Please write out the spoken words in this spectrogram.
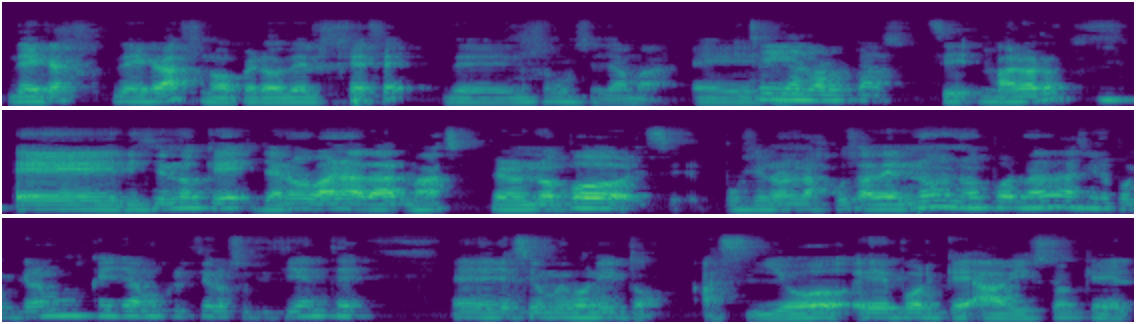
de, Graf, de Graf, no, pero del jefe, de no sé cómo se llama. eh, Sí, Álvaro Plas. sí, Mm. Álvaro, eh, diciendo que ya no van a dar más, pero no por. Pusieron la excusa de no, no por nada, sino porque creemos que ya hemos crecido lo suficiente eh, y ha sido muy bonito. Ha sido eh, porque ha visto que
